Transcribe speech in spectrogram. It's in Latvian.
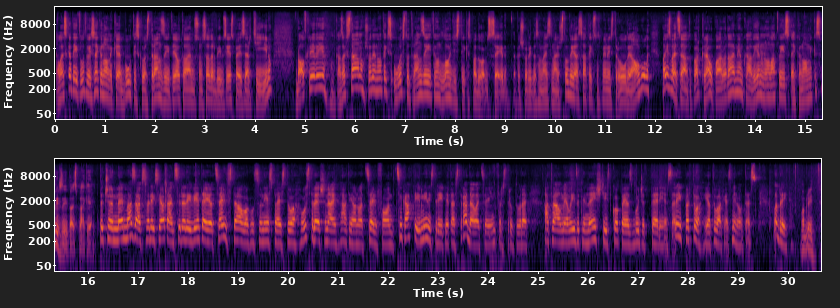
Lai skatītu Latvijas ekonomikai būtiskos tranzīta jautājumus un sadarbības iespējas ar Ķīnu, Baltkrieviju un Kazahstānu, šodien notiks ostu tranzīta un loģistikas padomas sēde. Tāpēc šorīt esam aicinājuši studijā satiksmes ministru Uldi Auguli, lai izvaicātu par kravu pārvadājumiem kā vienu no Latvijas ekonomikas virzītājspēkiem. Taču nemazāk svarīgs jautājums ir arī vietējo ceļu stāvoklis un iespējas to uzturēšanai, atjaunot ceļu fondu. Cik aktīvi ministrija pie tā strādā, lai ceļu infrastruktūrai atvēlamie līdzekļi neizšķīst kopējos budžeta tēriņos? Arī par to jau tuvākajās minūtēs. Labrīt! Labrīt! Labrīt.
